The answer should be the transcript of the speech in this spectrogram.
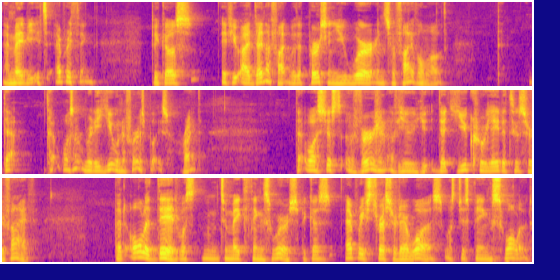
And maybe it's everything. Because if you identified with the person you were in survival mode, that that wasn't really you in the first place, right? That was just a version of you, you, that you created to survive. But all it did was to make things worse because every stressor there was was just being swallowed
